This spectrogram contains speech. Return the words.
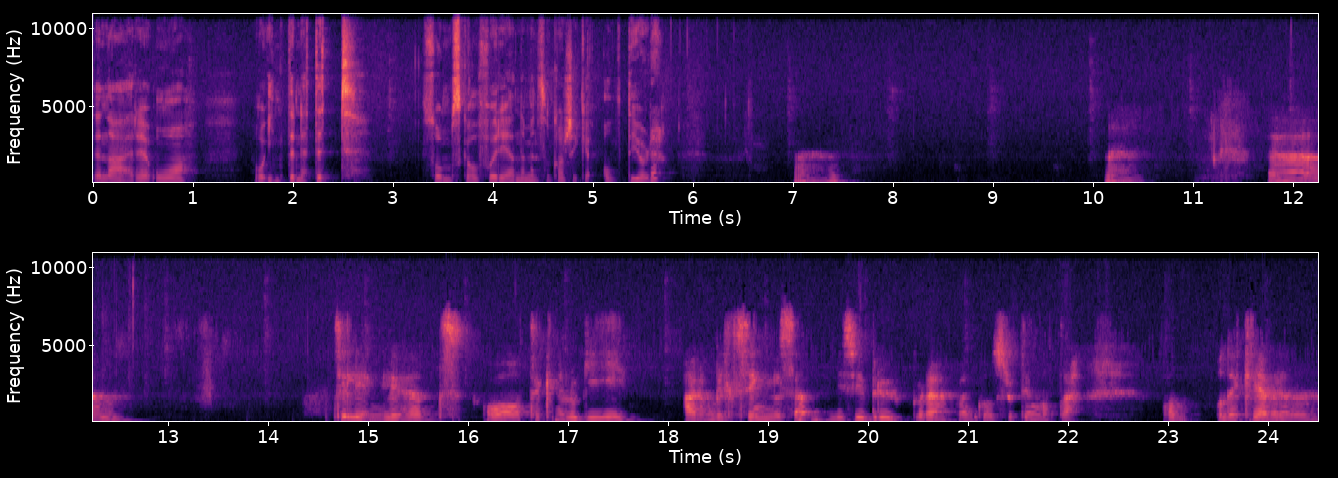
det nære og, og, internettet. Som skal forene, men som kanskje ikke alltid gjør det. Mm. Mm. Eh, tilgjengelighet og teknologi er en velsignelse hvis vi bruker det på en konstruktiv måte. Og, og det krever en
